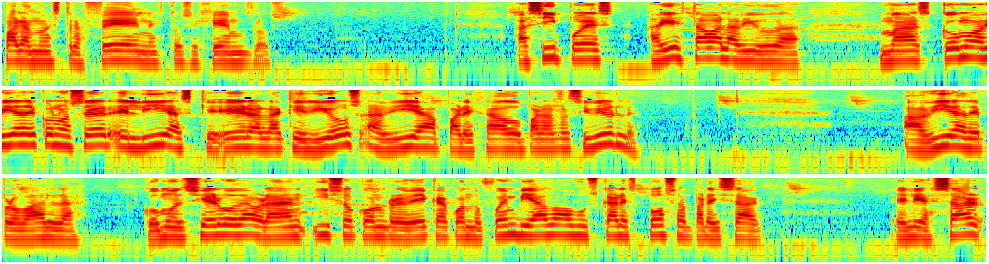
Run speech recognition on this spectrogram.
para nuestra fe en estos ejemplos? Así pues, ahí estaba la viuda. Mas, ¿cómo había de conocer Elías que era la que Dios había aparejado para recibirle? Había de probarla, como el siervo de Abraham hizo con Rebeca cuando fue enviado a buscar esposa para Isaac. Eleazar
